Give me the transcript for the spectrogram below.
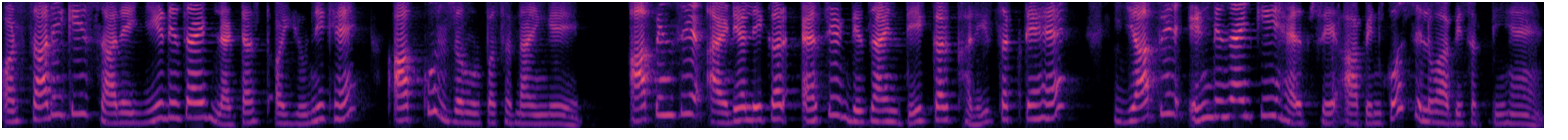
और सारे के सारे ये डिज़ाइन लेटेस्ट और यूनिक है, आपको ज़रूर पसंद आएँगे। आप इनसे आइडिया लेकर ऐसे डिज़ाइन देखकर खरीद सकते हैं, या फिर इन डिज़ाइन की हेल्प से आप इनको सिलवा भी सकती हैं।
